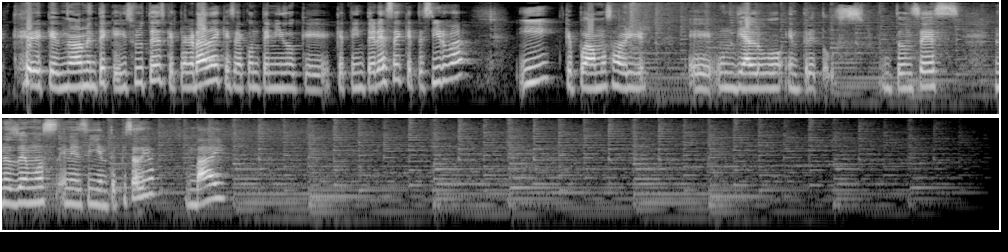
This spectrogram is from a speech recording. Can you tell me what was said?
que, nuevamente que disfrutes, que te agrade, que sea contenido que, que te interese, que te sirva y que podamos abrir eh, un diálogo entre todos. Entonces, nos vemos en el siguiente episodio. Bye.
